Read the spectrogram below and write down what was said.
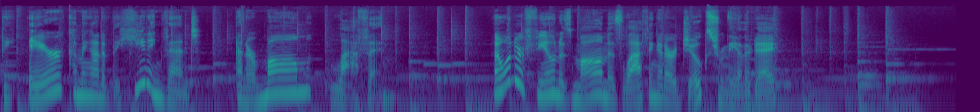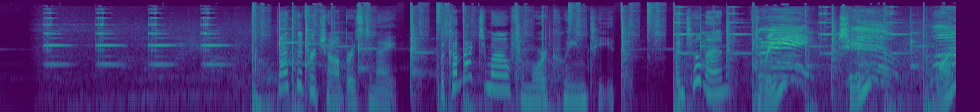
the air coming out of the heating vent, and her mom laughing. I wonder if Fiona's mom is laughing at our jokes from the other day. That's it for Chompers tonight, but come back tomorrow for more clean teeth. Until then, three, two, one,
